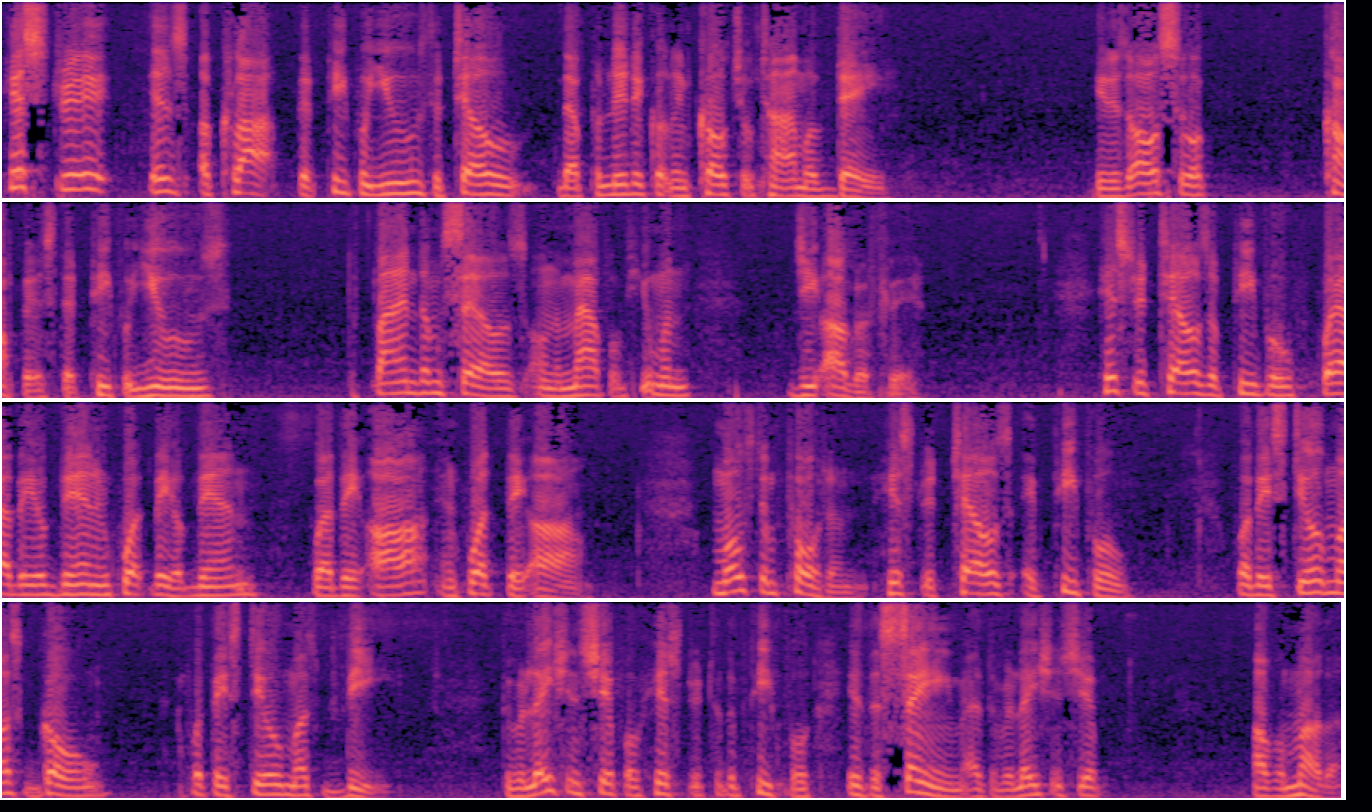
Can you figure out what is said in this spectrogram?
History is a clock that people use to tell their political and cultural time of day. It is also a compass that people use to find themselves on the map of human geography. History tells of people where they have been and what they have been, where they are and what they are. Most important, history tells a people where they still must go, what they still must be. The relationship of history to the people is the same as the relationship of a mother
